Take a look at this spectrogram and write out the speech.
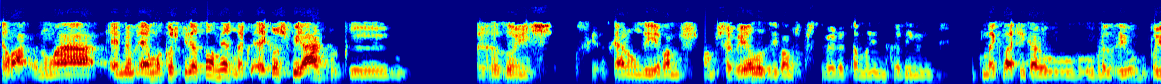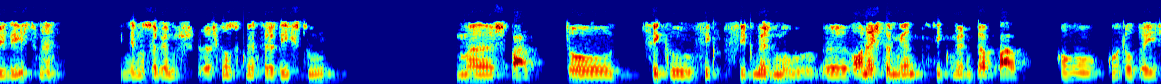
sei lá, não há. É, é uma conspiração mesmo, é, é conspirar porque as razões, se calhar um dia vamos, vamos sabê-las e vamos perceber também um bocadinho como é que vai ficar o, o Brasil depois disto, né? Ainda não sabemos as consequências disto tudo, mas pá, tô, fico, fico, fico mesmo, uh, honestamente, fico mesmo preocupado com, com aquele país.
